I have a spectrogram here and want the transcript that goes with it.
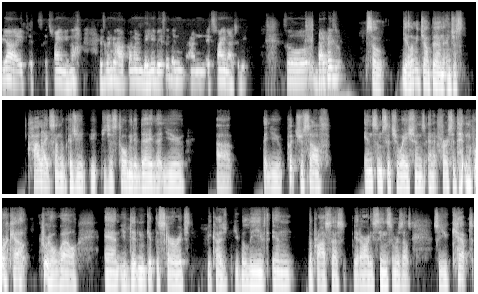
yeah it, it's it's fine you know it's going to happen on a daily basis and and it's fine actually. So that is so yeah let me jump in and just highlight something because you you, you just told me today that you uh, that you put yourself in some situations and at first it didn't work out real well and you didn't get discouraged because you believed in the process you had already seen some results so you kept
